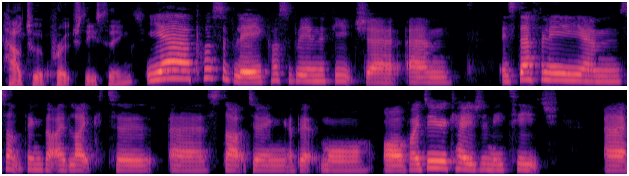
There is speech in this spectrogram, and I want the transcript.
how to approach these things? Yeah, possibly, possibly in the future. Um, it's definitely um, something that I'd like to uh, start doing a bit more of. I do occasionally teach uh,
